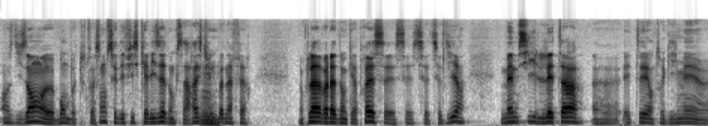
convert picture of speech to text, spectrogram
en se disant euh, bon bah de toute façon c'est défiscalisé donc ça reste une bonne affaire. Donc là voilà donc après c'est de se dire même si l'État euh, était entre guillemets euh,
